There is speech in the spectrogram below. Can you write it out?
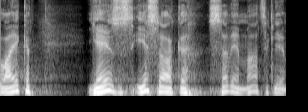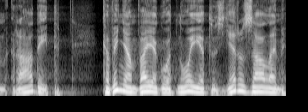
laika Jēzus iesāka saviem mācekļiem rādīt, ka viņam vajagot noiet uz Jeruzalemi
